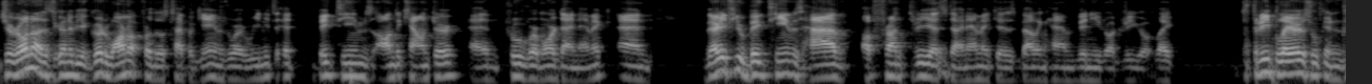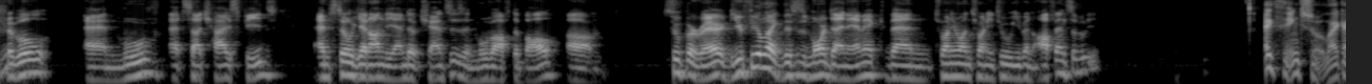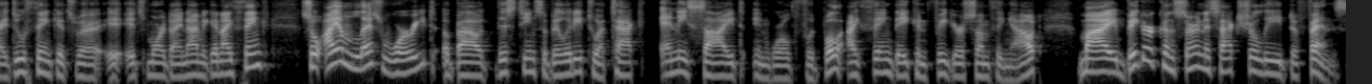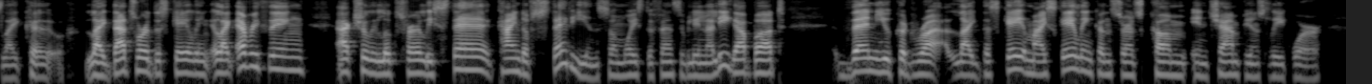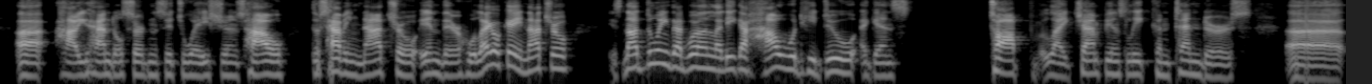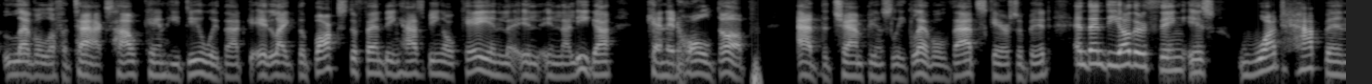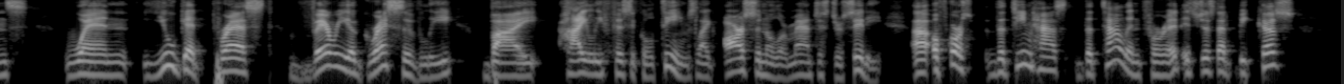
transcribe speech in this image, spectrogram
Girona is going to be a good warm up for those type of games where we need to hit big teams on the counter and prove we're more dynamic. And very few big teams have a front three as dynamic as Bellingham, Vinny, Rodrigo. Like three players who can dribble and move at such high speeds and still get on the end of chances and move off the ball. Um, super rare. Do you feel like this is more dynamic than 21 22, even offensively? I think so. Like I do think it's uh, it's more dynamic, and I think so. I am less worried about this team's ability to attack any side in world football. I think they can figure something out. My bigger concern is actually defense. Like uh, like that's where the scaling, like everything, actually looks fairly steady, kind of steady in some ways defensively in La Liga, but then you could like the scale. My scaling concerns come in Champions League where uh, how you handle certain situations, how does having Nacho in there, who like, okay, Nacho is not doing that well in La Liga. How would he do against top like Champions League contenders? uh level of attacks how can he deal with that it, like the box defending has been okay in La, in, in La Liga can it hold up at the Champions League level that scares a bit and then the other thing is what happens when you get pressed very aggressively by highly physical teams like Arsenal or Manchester City. Uh, of course, the team has the talent for it. It's just that because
